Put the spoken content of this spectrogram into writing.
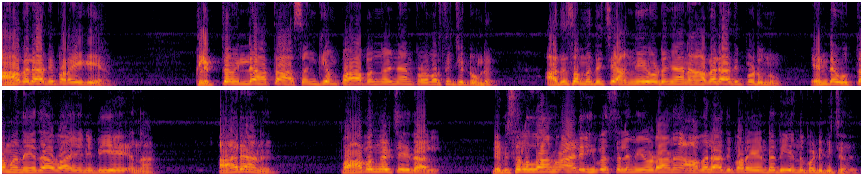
ആവലാതി പറയുകയാണ്. ക്ലിപ്തമില്ലാത്ത അസംഖ്യം പാപങ്ങൾ ഞാൻ പ്രവർത്തിച്ചിട്ടുണ്ട്. അത് സംബന്ധിച്ച് അങ്ങയോട് ഞാൻ ആവലാതിപ്പെടുന്നു. എന്റെ ഉത്തമ നേതാവായ നബിയെ എന്നാണ്. ആരാണ്? പാപങ്ങൾ ചെയ്താൽ നബി സല്ലല്ലാഹു അലഹി വസ്ലമയോടാണ് ആവലാതി പറയേണ്ടത് എന്ന് പഠിപ്പിച്ചത്.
